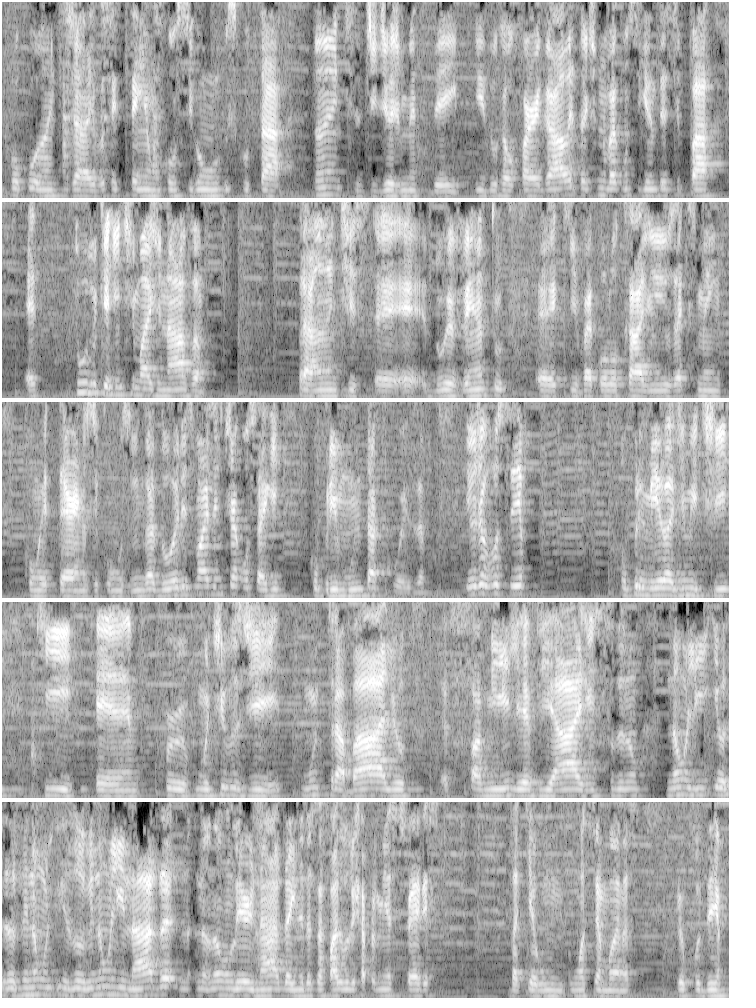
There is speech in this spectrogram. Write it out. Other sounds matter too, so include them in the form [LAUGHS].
pouco antes já e vocês tenham consigam escutar antes de Judgment Day e do Hellfire Gala. Então a gente não vai conseguir antecipar é, tudo que a gente imaginava para antes é, é, do evento, é, que vai colocar ali os X-Men com Eternos e com os Vingadores, mas a gente já consegue cobrir muita coisa. Eu já vou ser o primeiro a admitir que é, por motivos de muito trabalho, é, família, viagens, tudo não, não li. Eu resolvi não, resolvi não ler nada, não, não ler nada ainda dessa fase. Vou deixar para minhas férias daqui a um, umas semanas para eu poder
